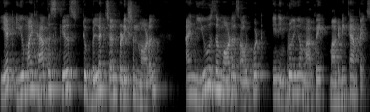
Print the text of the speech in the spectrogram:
yet you might have the skills to build a churn prediction model and use the model's output in improving your marketing marketing campaigns.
